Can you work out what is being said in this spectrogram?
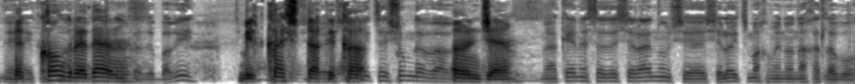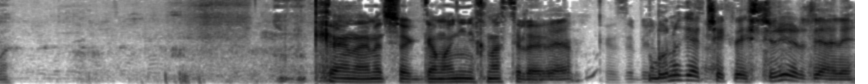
ve kongreden birkaç dakika önce ve bunu gerçekleştiriyoruz yani.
